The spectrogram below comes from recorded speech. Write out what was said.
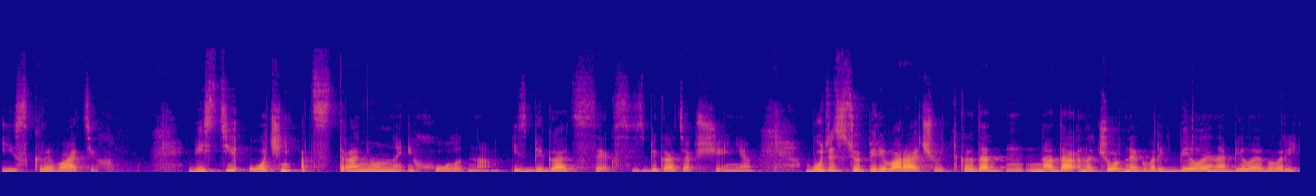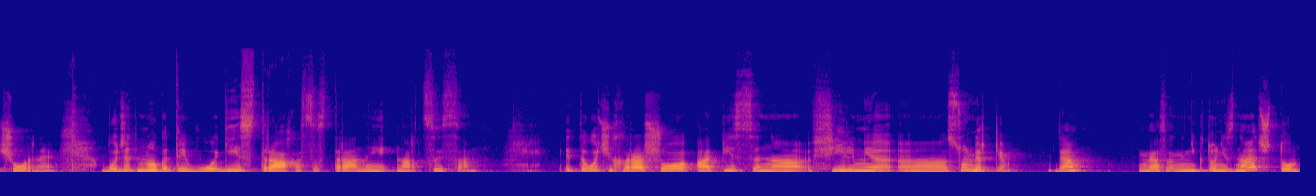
и скрывать их. Вести очень отстраненно и холодно, избегать секс, избегать общения. Будет все переворачивать, когда надо на черное говорить белое, на белое говорить черное. Будет много тревоги и страха со стороны нарцисса. Это очень хорошо описано в фильме э, «Сумерки». Да? нас, никто не знает, что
